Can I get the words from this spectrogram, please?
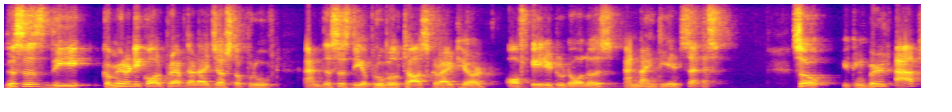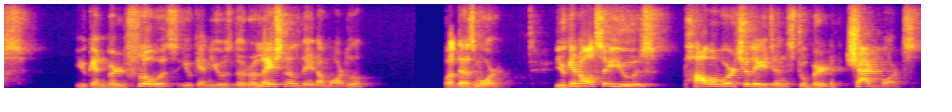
this is the community call prep that I just approved. And this is the approval task right here of $82.98. So you can build apps, you can build flows, you can use the relational data model, but there's more. You can also use Power Virtual Agents to build chatbots.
